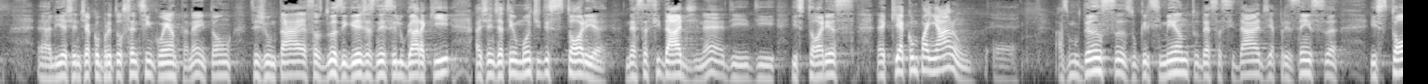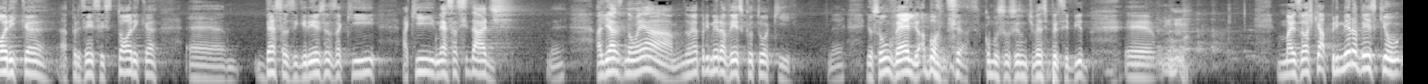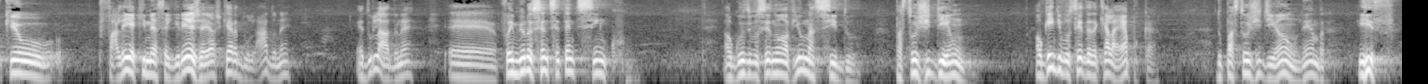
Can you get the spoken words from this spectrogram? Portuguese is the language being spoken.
É, ali a gente já completou 150, né? Então, se juntar essas duas igrejas nesse lugar aqui, a gente já tem um monte de história nessa cidade, né? De, de histórias é, que acompanharam é, as mudanças, o crescimento dessa cidade, a presença histórica, a presença histórica é, dessas igrejas aqui, aqui nessa cidade. Né? Aliás, não é a não é a primeira vez que eu estou aqui. Né? Eu sou um velho, ah, bom, como se você não tivesse percebido. É, mas acho que a primeira vez que eu, que eu falei aqui nessa igreja, acho que era do lado, né? É do lado, né? É, foi em 1975. Alguns de vocês não haviam nascido. Pastor Gideão. Alguém de vocês é daquela época? Do pastor Gideão, lembra? Isso.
